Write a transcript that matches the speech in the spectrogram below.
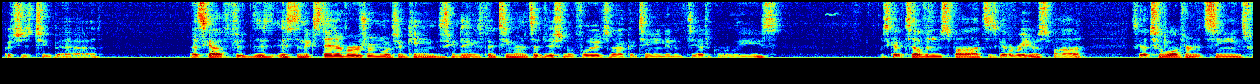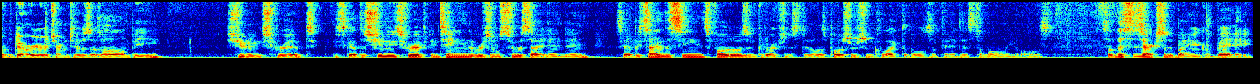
which is too bad. It's got it's an extended version, which contains contains 15 minutes of additional footage not contained in a theatrical release. It's got television spots. It's got a radio spot. It's got two alternate scenes from Dario Argento's Zombie shooting script. It's got the shooting script containing the original suicide ending. It's got behind the scenes photos and production stills, posters and collectibles, and fan testimonials. So this is actually by Anchor Bay.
